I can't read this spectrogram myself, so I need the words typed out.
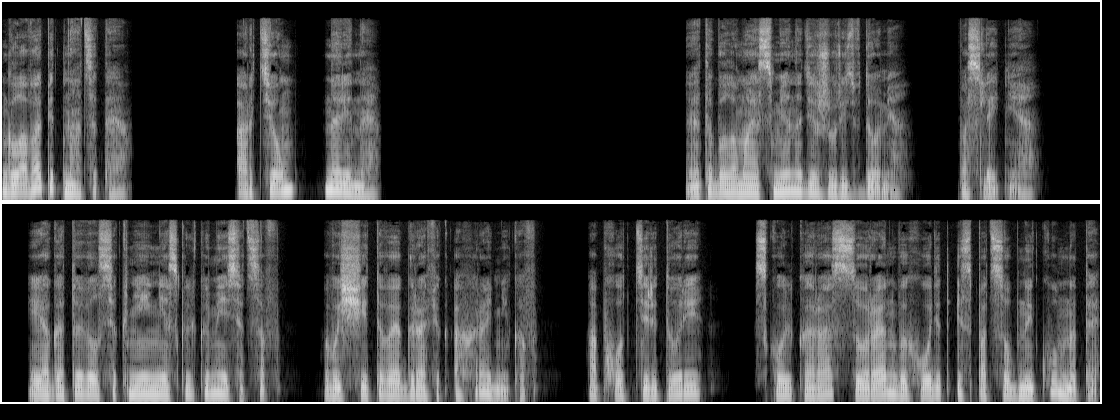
Глава 15. Артём Нарине. Это была моя смена дежурить в доме. Последняя. Я готовился к ней несколько месяцев, высчитывая график охранников, обход территории, сколько раз Сурен выходит из подсобной комнаты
